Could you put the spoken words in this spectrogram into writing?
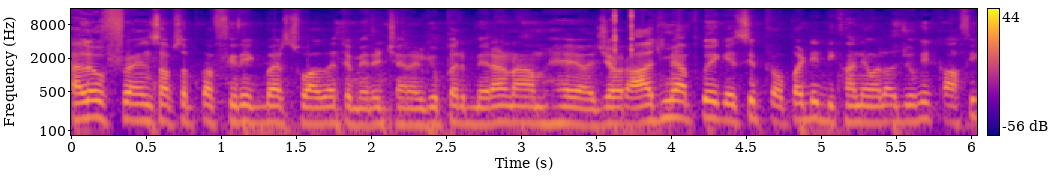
हेलो फ्रेंड्स आप सबका फिर एक बार स्वागत है मेरे चैनल के ऊपर। मेरा नाम है अजय और आज मैं आपको एक ऐसी प्रॉपर्टी दिखाने वाला हूँ जो कि काफ़ी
